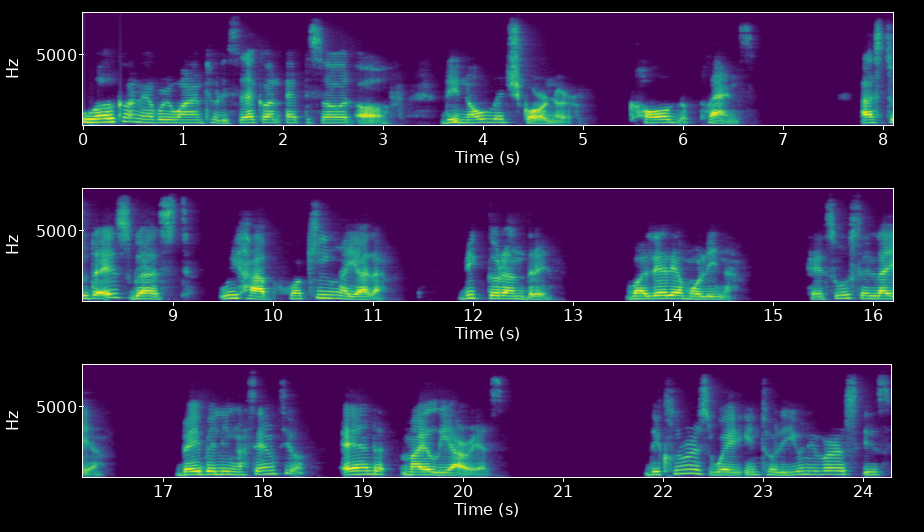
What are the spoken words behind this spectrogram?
Welcome everyone to the second episode of the Knowledge Corner called Plants. As today's guest, we have Joaquin Ayala, Victor Andre, Valeria Molina, Jesus Zelaya, Babelin Asensio, and Miley Arias. The clearest way into the universe is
